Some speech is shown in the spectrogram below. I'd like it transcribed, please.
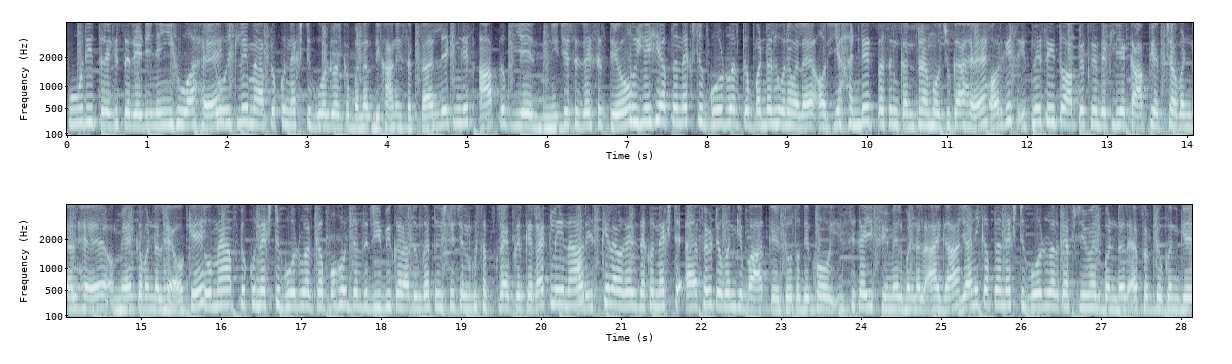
पूरी तरीके से रेडी नहीं हुआ है तो इसलिए मैं आप लोग को नेक्स्ट गोल्ड वाल का बंडल दिखा नहीं सकता। लेकिन गाइस आप लोग ये नीचे से देख सकते हो। तो यही अपना नेक्स्ट गोल्ड वाल का बंडल होने वाला है और ये हंड्रेड परसेंट कन्फर्म हो चुका है। और गाइस इतने से ही तो आप लोग ने देख लिया, काफ़ी अच्छा बंडल है मेल का बंडल है ओके तो मैं आप लोग को नेक्स्ट गोल्ड वाल का बहुत जल्दी रिव्यू करा दूँगा तो इसलिए चैनल को सब्सक्राइब करके रख लेना। और इसके अलावा देखो नेक्स्ट एफ़ टोकन की बात करते हो तो देखो, इसी का ही फीमेल बंडल आएगा। यानी कि अपना नेक्स्ट गोल्ड वाल का फीमेल बंडल एफ़ टोकन के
